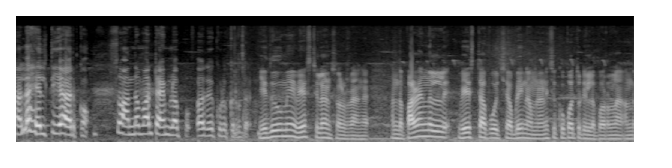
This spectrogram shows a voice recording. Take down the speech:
நல்லா ஹெல்த்தியாக இருக்கும். ஸோ அந்த மாதிரி டைமில் அது கொடுக்குறது. எதுவுமே வேஸ்ட் இல்லைன்னு சொல்கிறாங்க அந்த பழங்கள் வேஸ்ட்டாக போச்சு அப்படின்னு நம்ம நினச்சி குப்பை தொட்டியில் போடலாம் அந்த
